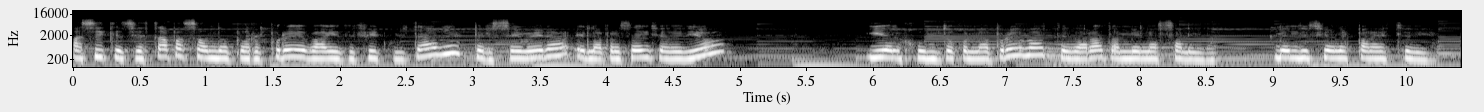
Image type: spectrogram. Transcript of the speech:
Así que si está pasando por pruebas y dificultades, persevera en la presencia de Dios y Él junto con la prueba te dará también la salida. Bendiciones para este día.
